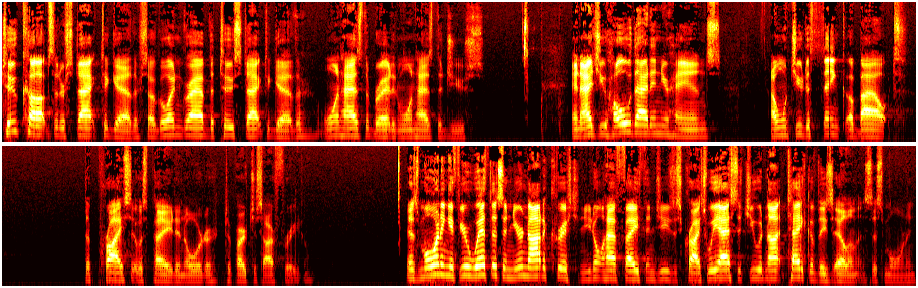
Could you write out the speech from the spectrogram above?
two cups that are stacked together. So go ahead and grab the two stacked together. One has the bread and one has the juice. And as you hold that in your hands, I want you to think about the price that was paid in order to purchase our freedom. This morning, if you're with us and you're not a Christian, you don't have faith in Jesus Christ, we ask that you would not take of these elements this morning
